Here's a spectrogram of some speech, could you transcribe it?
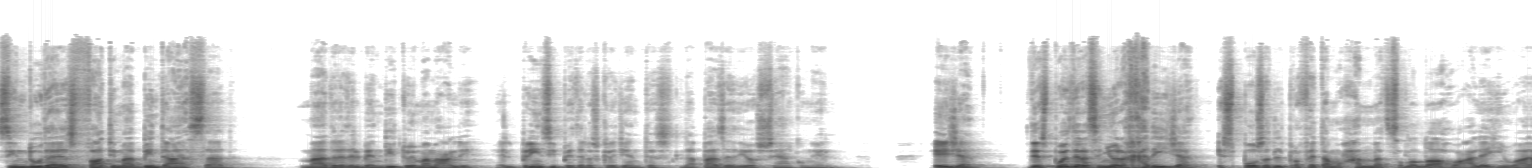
sin duda es Fátima bint Asad, madre del bendito Imam Ali, el príncipe de los creyentes, la paz de Dios sea con él. Ella, después de la señora Khadija, esposa del profeta Muhammad sallallahu alayhi wa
